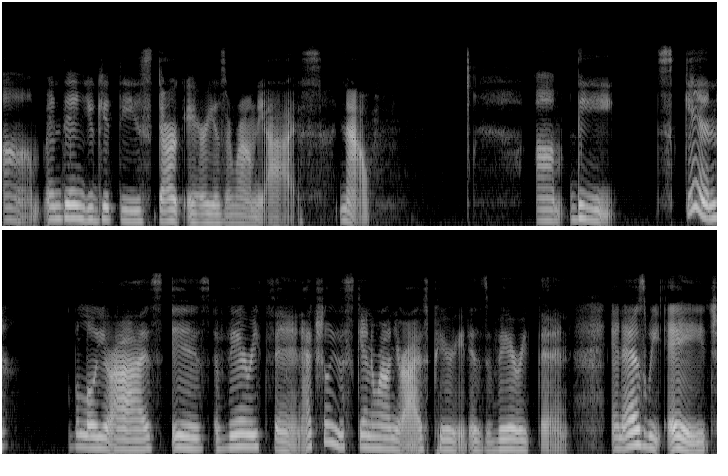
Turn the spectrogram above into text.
Um, and then you get these dark areas around the eyes. Now, um, the skin below your eyes is very thin. Actually, the skin around your eyes, period, is very thin. And as we age,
